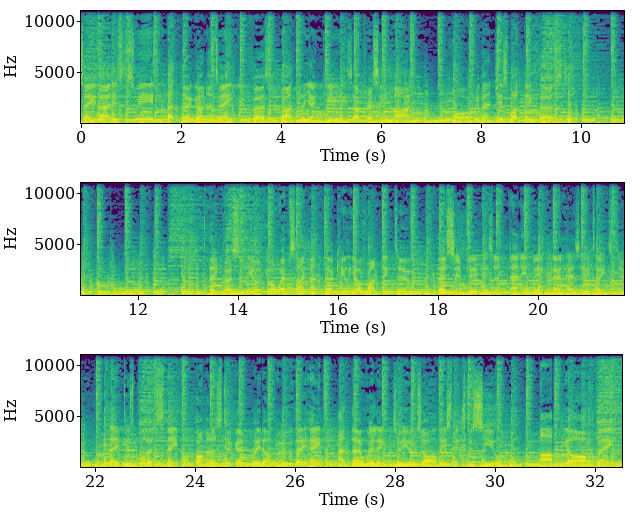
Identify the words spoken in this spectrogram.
say that it's to Sweden that they're gonna take you first, but the Yankees are pressing hard. For revenge is what they thirst. They persecute your website and they kill your funding too. There simply isn't anything they'd hesitate to do. They've used bullets, napalm bombers to get rid of who they hate, they're willing to use all these things to seal up your fate.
